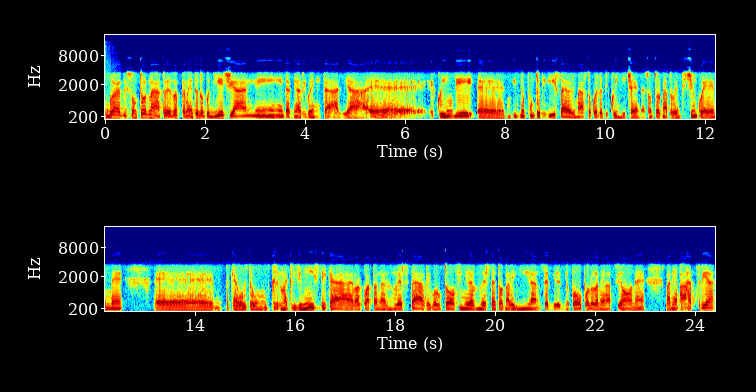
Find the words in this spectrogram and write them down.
Guardi, sono tornato esattamente dopo dieci anni dal mio arrivo in Italia e, e quindi eh, il mio punto di vista era rimasto quello di quindicenne, sono tornato 25enne eh, perché ho avuto un, una crisi mistica, ero al quarto anno all'università, avrei voluto finire l'università e tornare in Iran, servire il mio popolo, la mia nazione, la mia patria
